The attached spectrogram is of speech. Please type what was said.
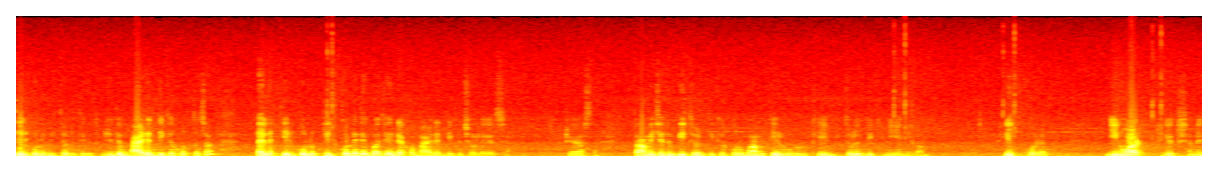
তীরগুলো ভিতরের দিকে তুমি যদি বাইরের দিকে করতে চাও, তাহলে তীরগুলো ক্লিক করলে দেখব যে দেখো বাইরের দিকে চলে গেছে। ঠিক আছে? তো আমি যেহেতু ভিতরের দিকে করব, আমি তীরগুলোকে ভিতরের দিকে নিয়ে নিলাম। ক্লিক করে ইনওয়ার্ড ডিরেকশানে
